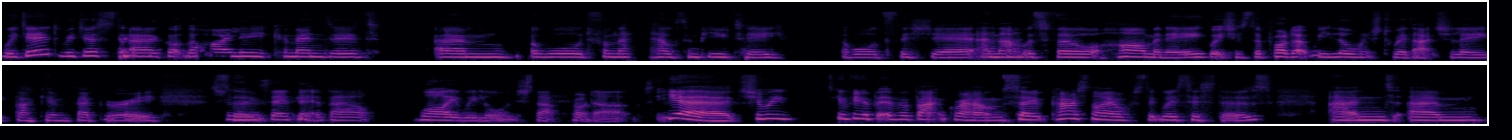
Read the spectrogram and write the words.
We did. We just uh, got the highly commended um, award from the Health and Beauty Awards this year, and that mm-hmm. was for Harmony, which is the product we launched with actually back in February. Should so, we say a bit about why we launched that product? Yeah, should we give you a bit of a background? So Paris and I obviously we're sisters, and um,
